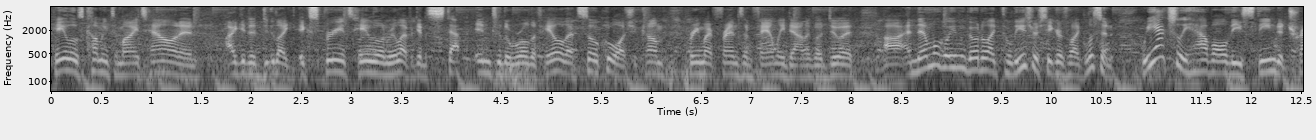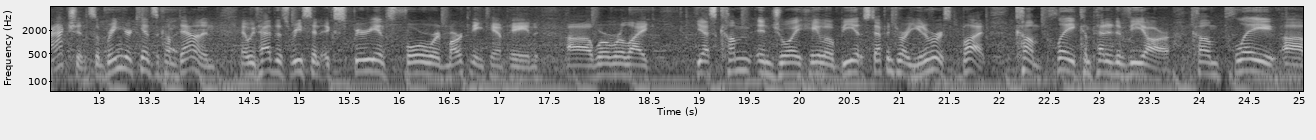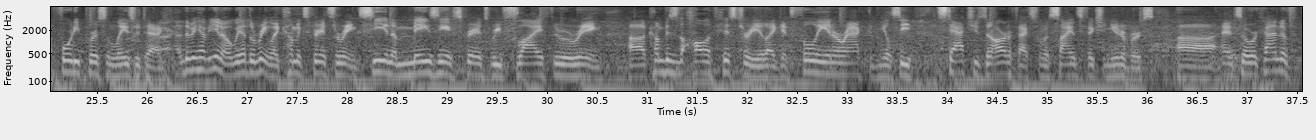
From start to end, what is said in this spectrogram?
Halo's coming to my town, and I get to do, like experience Halo in real life. I get to step into the world of Halo. That's so cool. I should come, bring my friends and family down and go do it. Uh, and then we'll even go to like to leisure seekers. Like, listen, we actually have all these themed attractions, so bring your kids to come down. And and we've had this recent experience forward marketing campaign uh, where we're like yes, come enjoy Halo, be step into our universe, but come play competitive VR, come play uh, 40-person laser tag. And then we have, you know, we have the ring. Like, come experience the ring, see an amazing experience where you fly through a ring. Uh, come visit the Hall of History. Like, it's fully interactive. You'll see statues and artifacts from a science fiction universe. Uh, and so we're kind of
